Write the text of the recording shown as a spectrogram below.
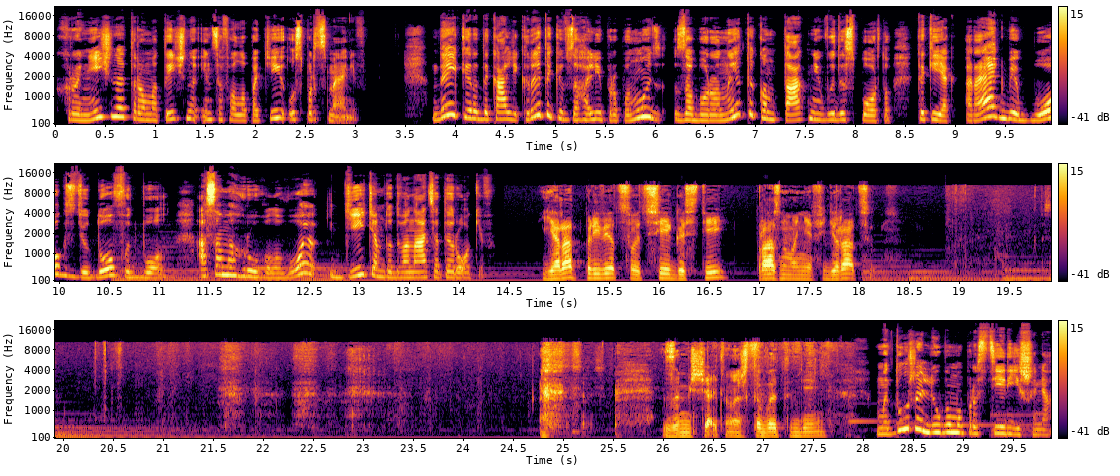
хронічної травматичної енцефалопатії у спортсменів. Деякі радикальні критики взагалі пропонують заборонити контактні види спорту, такі як регбі, бокс, дзюдо, футбол, а саме гру головою дітям до 12 років. Я рад приветствовать всех гостей празднования Федерации. Замечательно, что в этот день Ми дуже любимо прості рішення,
